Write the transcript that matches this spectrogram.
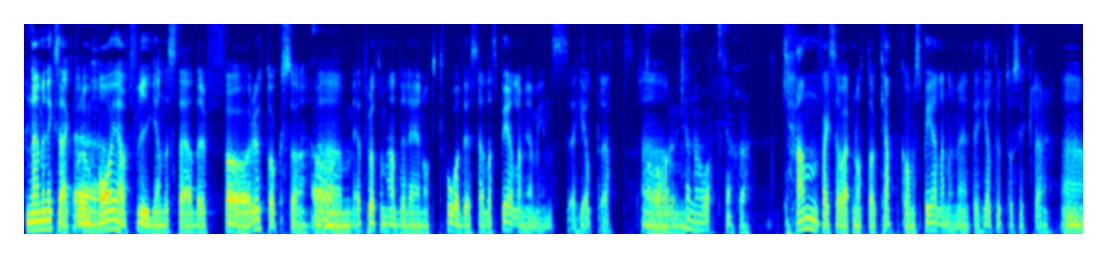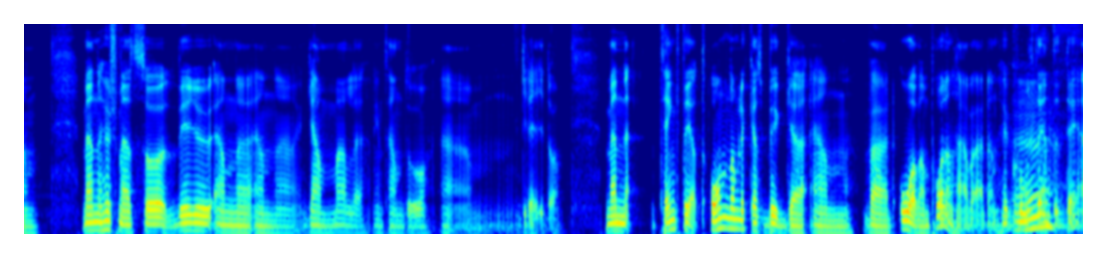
Nej men exakt, och de har ju haft flygande städer förut också. Ja. Um, jag tror att de hade det i något 2D-Zelda-spel om jag minns helt rätt. Um, ja, det ehm, kan ha varit kanske. Kan faktiskt ha varit något av Capcom-spelen om jag inte är helt ute och cyklar. Mm. Um, men hur som helst så det är ju en, en gammal Nintendo-grej då. Men tänk dig att om de lyckas bygga en värld ovanpå den här världen, hur coolt mm. är inte det?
